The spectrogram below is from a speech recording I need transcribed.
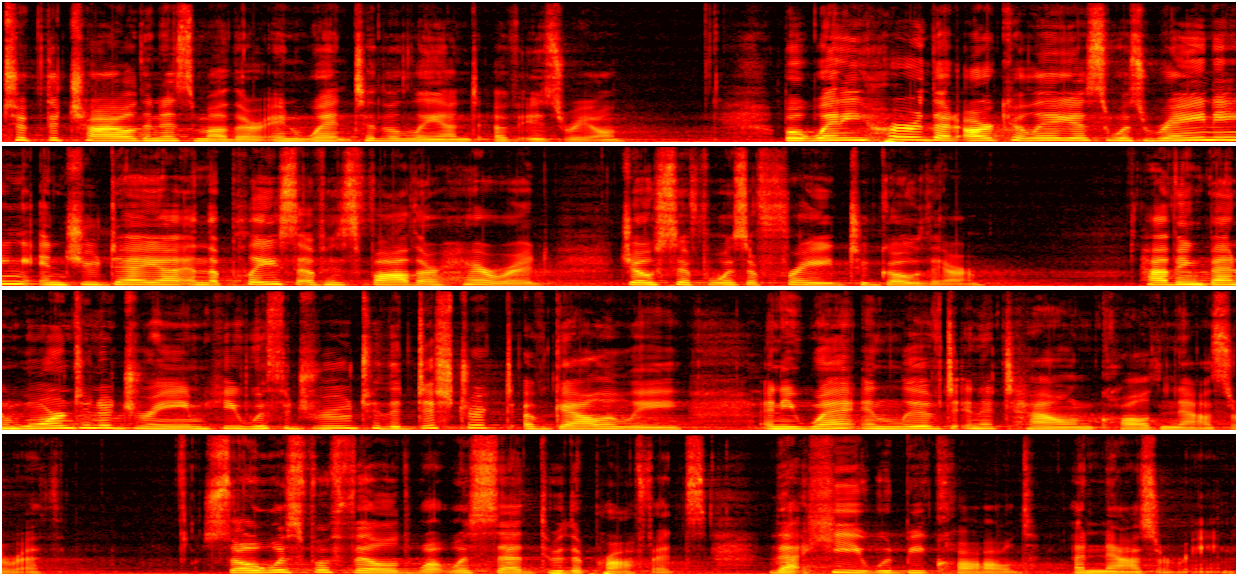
took the child and his mother, and went to the land of Israel. But when he heard that Archelaus was reigning in Judea in the place of his father Herod, Joseph was afraid to go there. Having been warned in a dream, he withdrew to the district of Galilee, and he went and lived in a town called Nazareth. So was fulfilled what was said through the prophets, that he would be called a Nazarene.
